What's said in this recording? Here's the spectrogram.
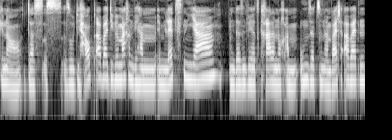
Genau, das ist so die Hauptarbeit, die wir machen. Wir haben im letzten Jahr, und da sind wir jetzt gerade noch am Umsetzen und am Weiterarbeiten,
